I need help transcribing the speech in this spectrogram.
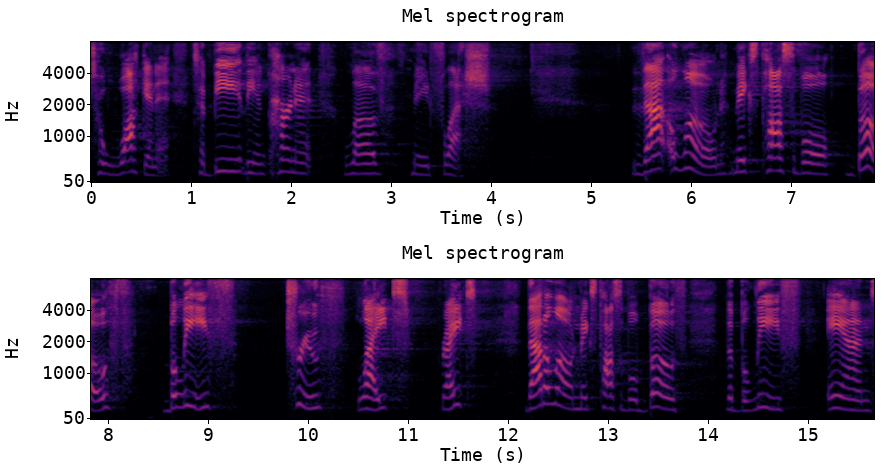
to walk in it, to be the incarnate love made flesh. That alone makes possible both belief, truth, light, right? That alone makes possible both the belief and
